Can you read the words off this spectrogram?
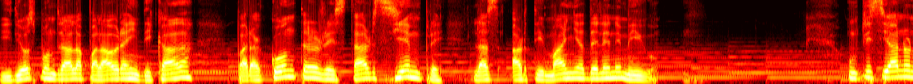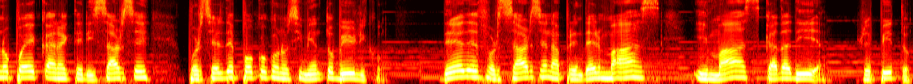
y Dios pondrá la palabra indicada para contrarrestar siempre las artimañas del enemigo. Un cristiano no puede caracterizarse por ser de poco conocimiento bíblico. Debe esforzarse en aprender más y más cada día. Repito,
